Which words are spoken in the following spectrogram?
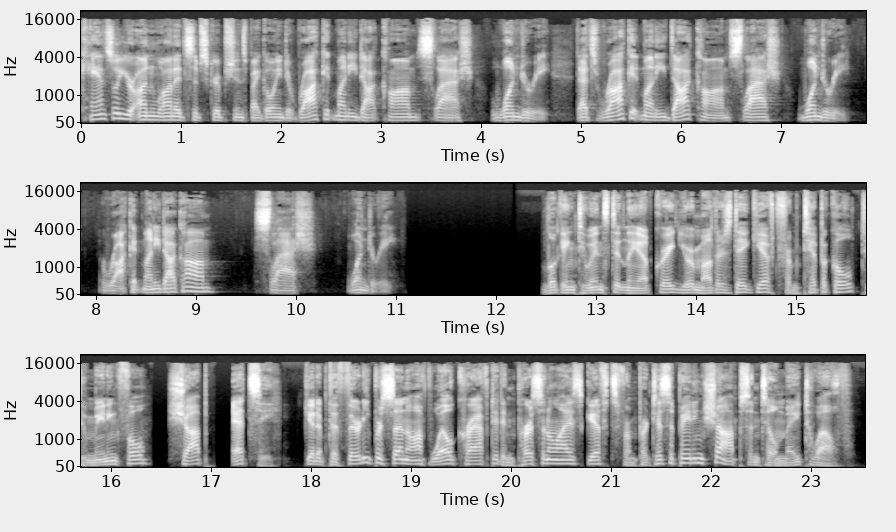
Cancel your unwanted subscriptions by going to rocketmoney.com slash Wondery. That's rocketmoney.com slash Wondery. rocketmoney.com slash Wondery. Looking to instantly upgrade your Mother's Day gift from typical to meaningful? Shop Etsy. Get up to 30% off well crafted and personalized gifts from participating shops until May 12th.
